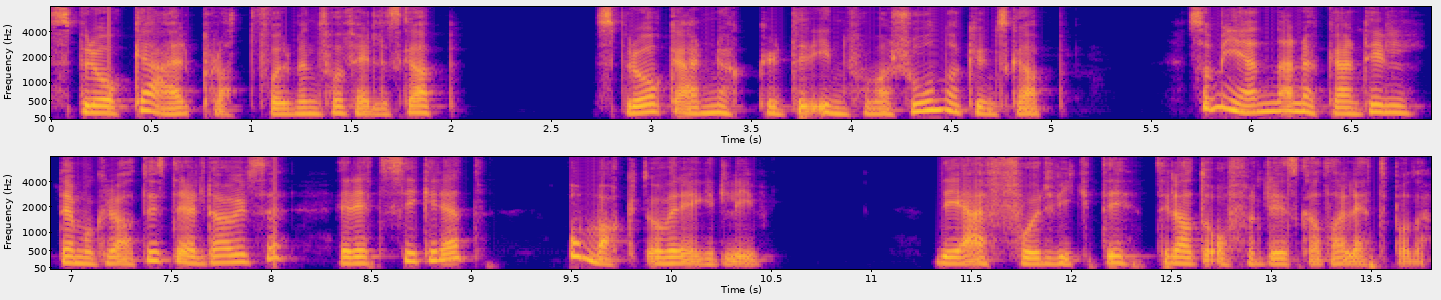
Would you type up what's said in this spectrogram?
Språket er plattformen for fellesskap. Språk er nøkkel til informasjon og kunnskap, som igjen er nøkkelen til demokratisk deltakelse, rettssikkerhet og makt over eget liv. Det er for viktig til at det offentlige skal ta lett på det.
